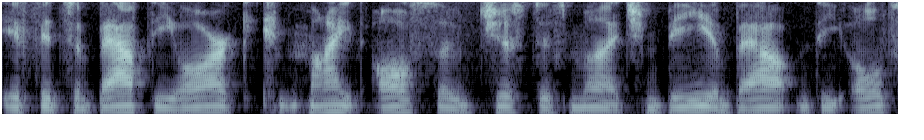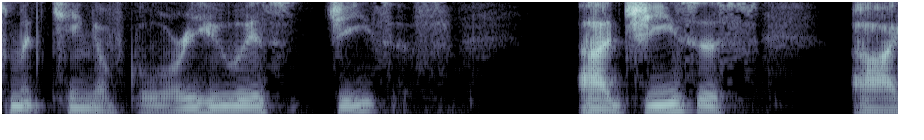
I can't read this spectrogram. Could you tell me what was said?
if it's about the ark, it might also just as much be about the ultimate King of glory, who is Jesus. Uh, Jesus uh,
